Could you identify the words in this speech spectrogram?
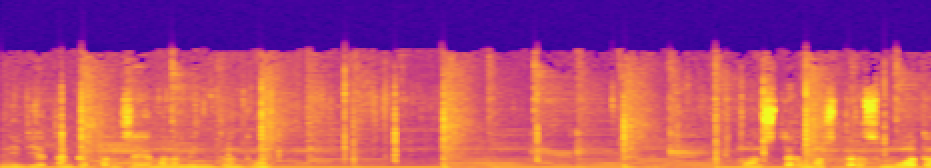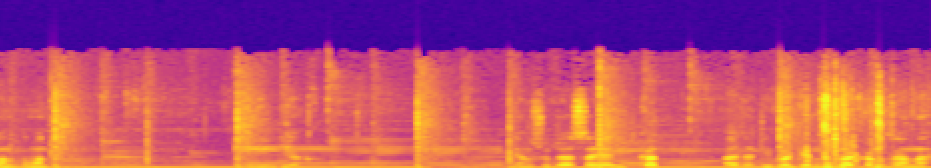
ini dia tangkapan saya malam ini teman-teman monster-monster semua teman-teman. Ini dia. Yang sudah saya ikat ada di bagian belakang sana.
